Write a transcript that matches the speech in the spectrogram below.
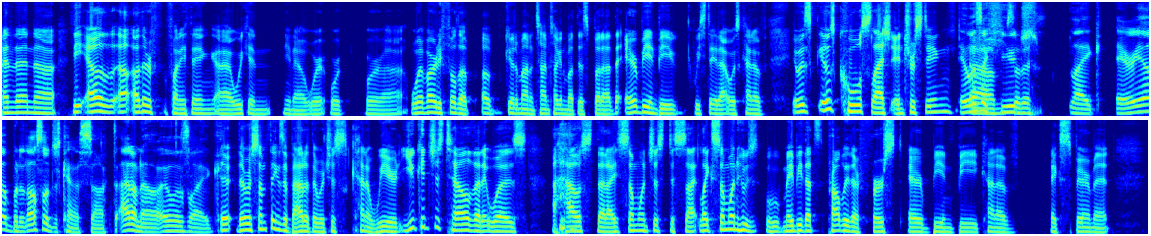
and then uh, the other funny thing uh, we can, you know, we're we're we're uh, we've already filled up a good amount of time talking about this, but uh, the Airbnb we stayed at was kind of it was it was cool slash interesting. It was um, a huge so like area, but it also just kind of sucked. I don't know. It was like there there were some things about it that were just kind of weird. You could just tell that it was a house that I someone just decide like someone who's who maybe that's probably their first Airbnb kind of experiment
